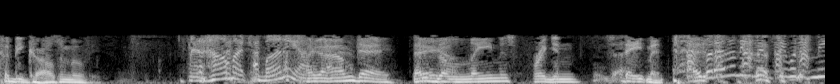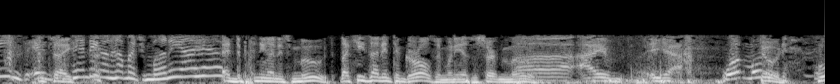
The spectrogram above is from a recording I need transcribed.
Could be girls and movies. And how much money I I, I'm gay. That is There you the go. lamest friggin' statement. But I don't even see what it means. It's It's like- depending on how much money I have? And depending on his mood. Like he's not into girls and when he has a certain mood. Uh, I. Yeah. What mood? Dude, who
